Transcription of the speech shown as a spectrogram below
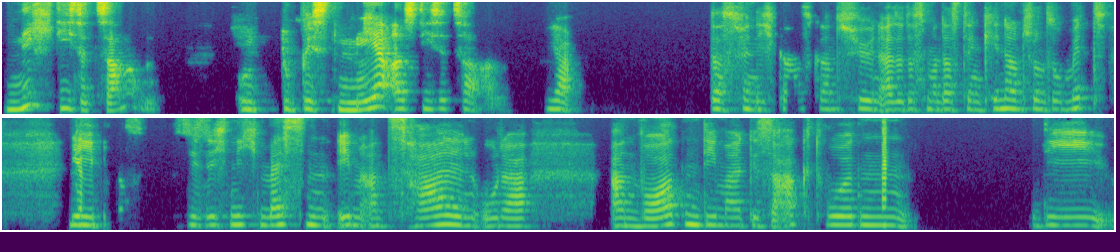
nicht diese Zahl und du bist mehr als diese Zahl. Ja, das finde ich ganz, ganz schön. Also, dass man das den Kindern schon so mitgibt, ja. dass sie sich nicht messen eben an Zahlen oder an Worten, die mal gesagt wurden, die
